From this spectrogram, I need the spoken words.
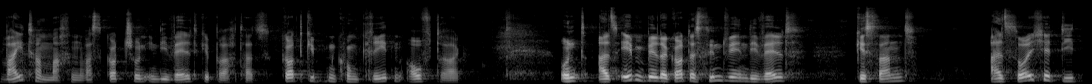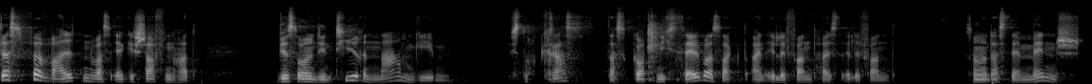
weitermachen, was Gott schon in die Welt gebracht hat. Gott gibt einen konkreten Auftrag. Und als Ebenbilder Gottes sind wir in die Welt gesandt, als solche, die das verwalten, was er geschaffen hat. Wir sollen den Tieren Namen geben. Ist doch krass, dass Gott nicht selber sagt, ein Elefant heißt Elefant, sondern dass der Mensch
